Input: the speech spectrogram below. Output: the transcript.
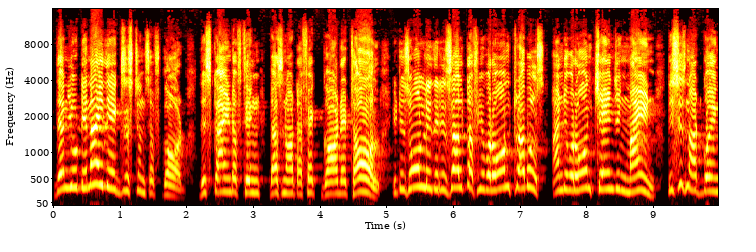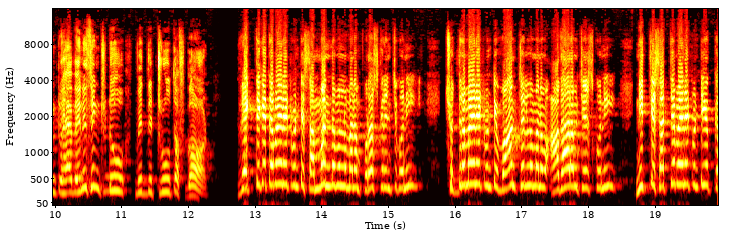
then you deny the existence of God. This kind of thing does not affect God at all. It is only the result of your own troubles and your own changing mind. This is not going to have anything to do with the truth of God. వ్యక్తిగతమైనటువంటి సంబంధములను మనం పురస్కరించుకొని క్షుద్రమైనటువంటి వాంఛలను మనం ఆధారం చేసుకుని నిత్య సత్యమైనటువంటి యొక్క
